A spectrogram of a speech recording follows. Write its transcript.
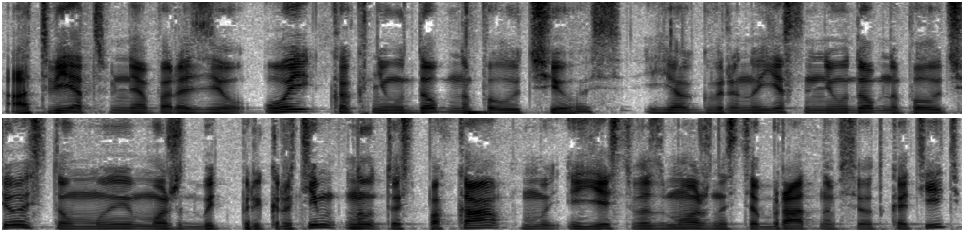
Ответ меня поразил. Ой, как неудобно получилось. Я говорю, ну, если неудобно получилось, то мы, может быть, прекратим. Ну, то есть пока мы- есть возможность обратно все откатить,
